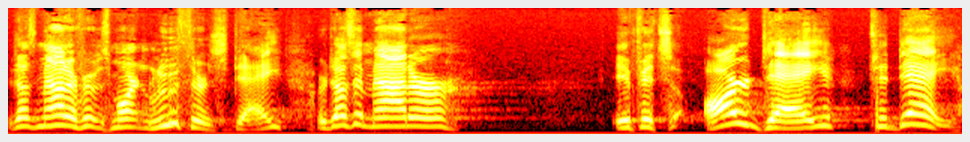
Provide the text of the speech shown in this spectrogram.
it doesn't matter if it was Martin Luther's day, or it doesn't matter if it's our day today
